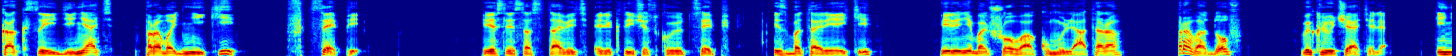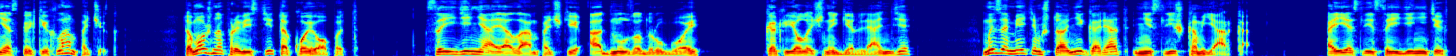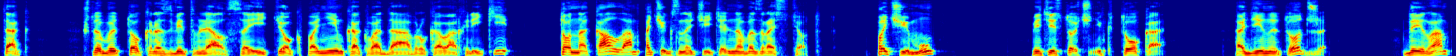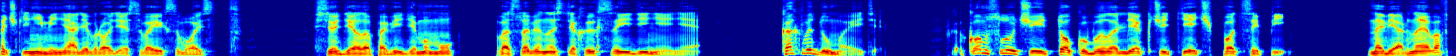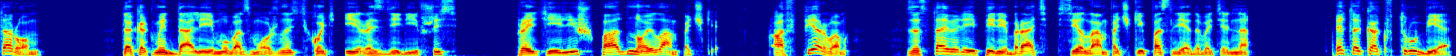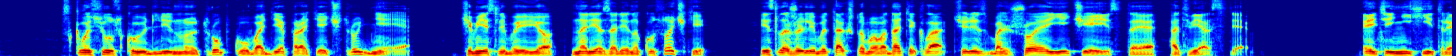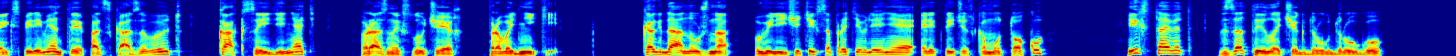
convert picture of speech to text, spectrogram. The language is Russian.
Как соединять проводники в цепи? Если составить электрическую цепь из батарейки или небольшого аккумулятора, проводов, выключателя и нескольких лампочек, то можно провести такой опыт. Соединяя лампочки одну за другой, как в елочной гирлянде, мы заметим, что они горят не слишком ярко. А если соединить их так, чтобы ток разветвлялся и тек по ним, как вода в рукавах реки, то накал лампочек значительно возрастет. Почему? Ведь источник тока один и тот же, да и лампочки не меняли вроде своих свойств. Все дело, по-видимому, в особенностях их соединения. Как вы думаете, в каком случае току было легче течь по цепи? Наверное, во втором, так как мы дали ему возможность, хоть и разделившись, пройти лишь по одной лампочке, а в первом заставили перебрать все лампочки последовательно. Это как в трубе, сквозь узкую длинную трубку в воде протечь труднее, чем если бы ее нарезали на кусочки и сложили бы так, чтобы вода текла через большое ячеистое отверстие. Эти нехитрые эксперименты подсказывают, как соединять в разных случаях проводники. Когда нужно увеличить их сопротивление электрическому току, их ставят в затылочек друг другу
